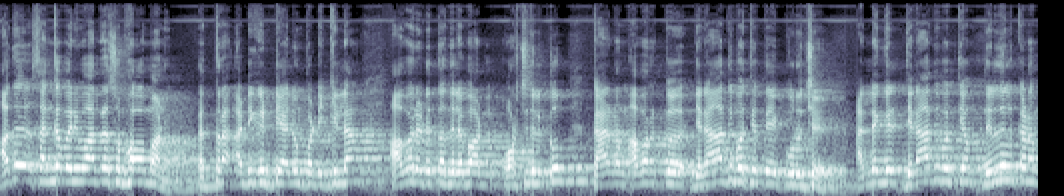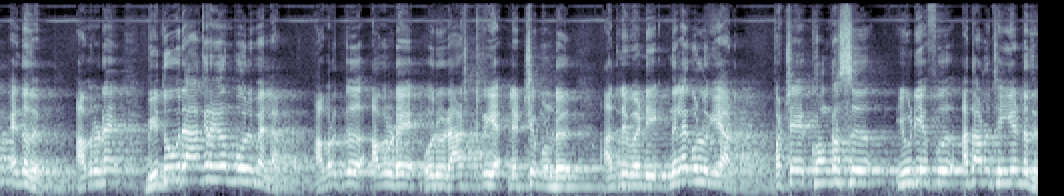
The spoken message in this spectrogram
അത് സംഘപരിവാറിന്റെ സ്വഭാവമാണ്. എത്ര അടി കിട്ടിയാലും പഠിക്കില്ല. അവരെടുത്ത നിലപാടിൽ ഉറച്ചു നിൽക്കും. കാരണം അവർക്ക് ജനാധിപത്യത്തെക്കുറിച്ച് അല്ലെങ്കിൽ ജനാധിപത്യം നിലനിൽക്കണം എന്നത് അവരുടെ വിദൂരാഗ്രഹം പോലുമല്ല. അവർക്ക് അവരുടെ ഒരു രാഷ്ട്രീയ ലക്ഷ്യമുണ്ട്. അതിനുവേണ്ടി നിലകൊള്ളുകയാണ്. പക്ഷേ കോൺഗ്രസ് യു ഡി എഫ് അതാണോ ചെയ്യേണ്ടത്?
